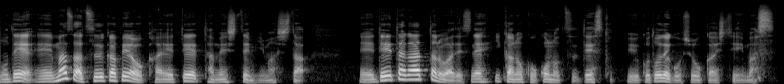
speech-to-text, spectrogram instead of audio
ので、えー、まずは通貨ペアを変えて試してみました。えー、データがあったのはですね、以下の9つですということでご紹介しています。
